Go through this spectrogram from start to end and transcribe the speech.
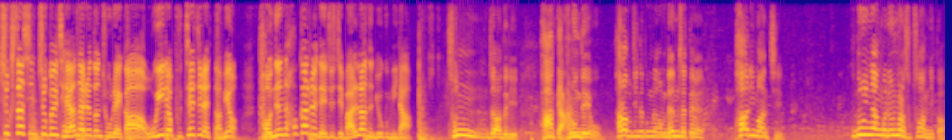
축사 신축을 제한하려던 조례가 오히려 부채질했다며 더는 허가를 내주지 말라는 요구입니다. 손자들이 방학 때 안 온대요. 할아버지네 동네 가면 냄새 때문에 파리 많지. 노인 양반이 얼마나 속상합니까?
